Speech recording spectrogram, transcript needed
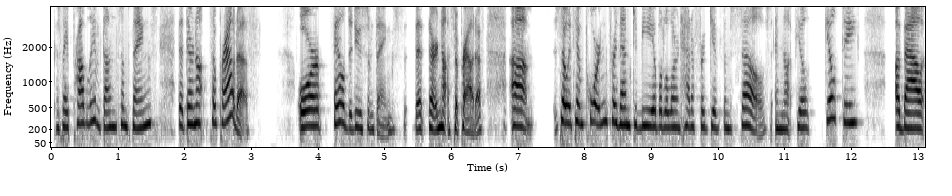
because they probably have done some things that they're not so proud of or failed to do some things that they're not so proud of. Um, so it's important for them to be able to learn how to forgive themselves and not feel guilty about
